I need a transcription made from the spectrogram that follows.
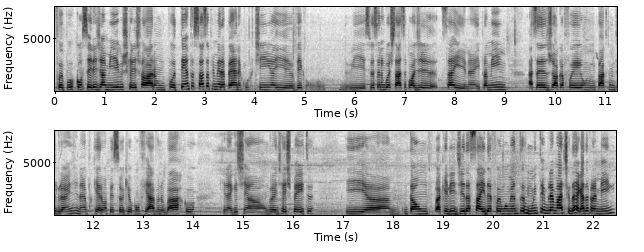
foi por conselho de amigos que eles falaram, pô, tenta só essa primeira perna curtinha e ver e se você não gostar você pode sair, né? E para mim a saída do Joca foi um impacto muito grande, né? Porque era uma pessoa que eu confiava no barco, que, né, que tinha um grande respeito. E uh, então aquele dia da saída foi um momento muito emblemático da regata para mim.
